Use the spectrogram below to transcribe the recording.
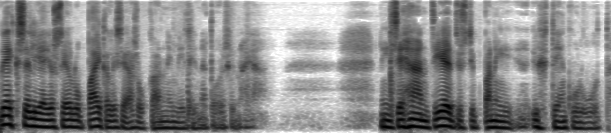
vekseliä, jos ei ollut paikallisen asukkaan nimi siinä toisena. Ja niin sehän tietysti pani yhteen kuluvuutta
